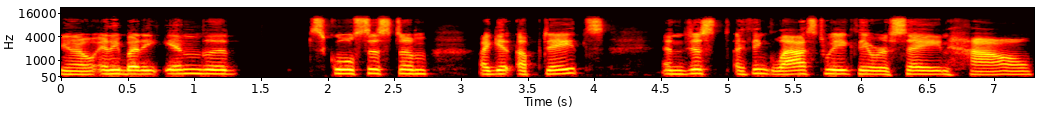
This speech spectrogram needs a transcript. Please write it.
you know anybody in the school system i get updates and just i think last week they were saying how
